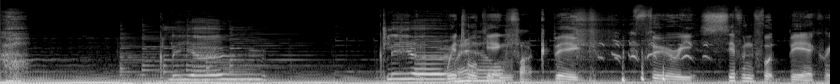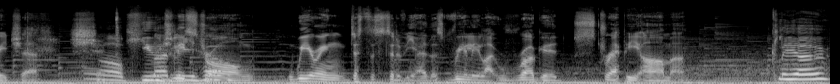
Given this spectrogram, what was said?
Cleo. Cleo. We're Well, talking fuck. big, furry, seven foot bear creature. Shit. Oh, hugely bloody hell. strong, wearing just this sort of, you know, this really like rugged, strappy armor. Cleo,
